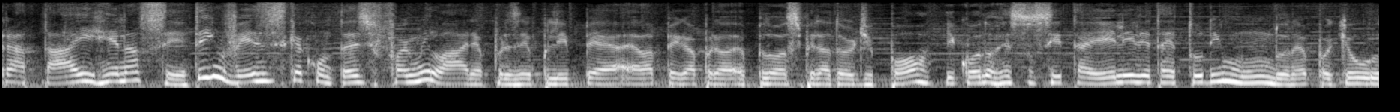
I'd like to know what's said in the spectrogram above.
reidratar e renascer. Tem vezes que acontece de forma hilária, por exemplo, ele, ela pegar pelo, aspirador de pó e quando ressuscita ele, ele tá tudo imundo, né? Porque o,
